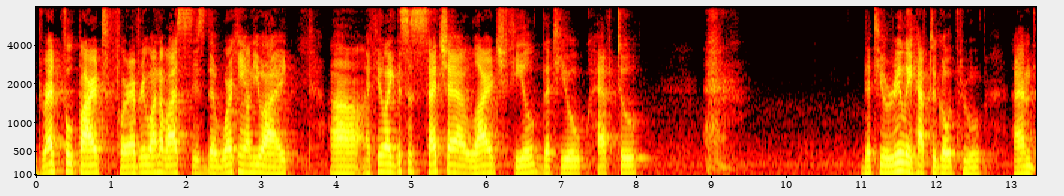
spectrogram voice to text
dreadful part for every one of us is the working on UI. Uh, I feel like this is such a large field that you have to that you really have to go through and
